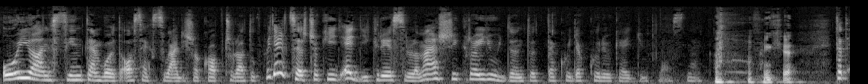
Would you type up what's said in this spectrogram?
olyan szinten volt aszexuális a kapcsolatuk, hogy egyszer csak így egyik részről a másikra így úgy döntöttek, hogy akkor ők együtt lesznek. Igen. Tehát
